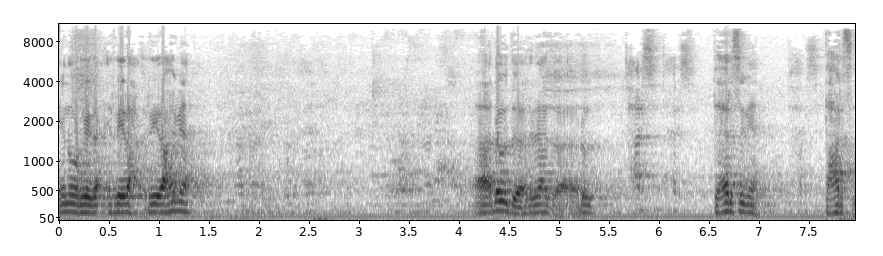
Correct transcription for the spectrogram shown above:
inuu riiraximya dhowd dhowd taxarsi miya? Taxarsi.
